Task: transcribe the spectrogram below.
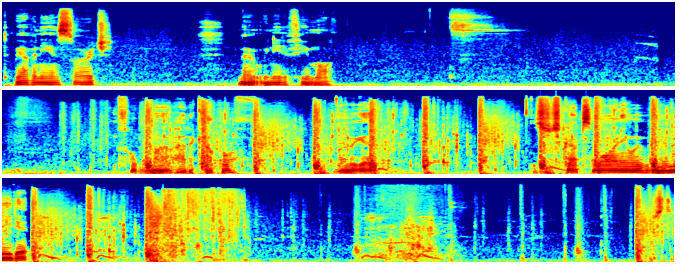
Do we have any in storage? No, we need a few more. Thought we might have had a couple. There we go. Let's just grab some more anyway, we're going to need it. Just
